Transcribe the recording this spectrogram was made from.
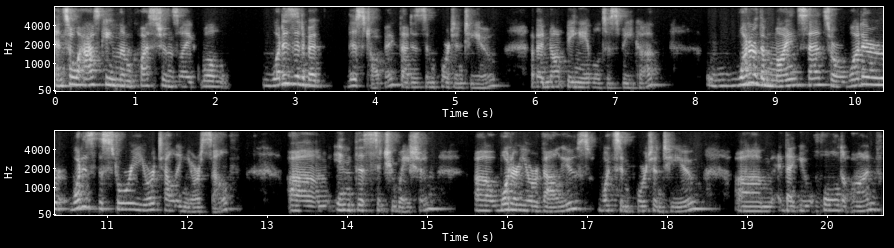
And so asking them questions like, well, what is it about this topic that is important to you about not being able to speak up? What are the mindsets or what are what is the story you're telling yourself um, in this situation? Uh, what are your values? What's important to you um, that you hold on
